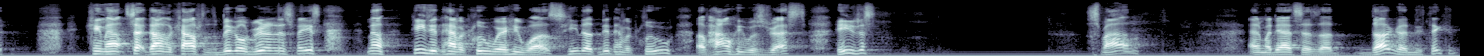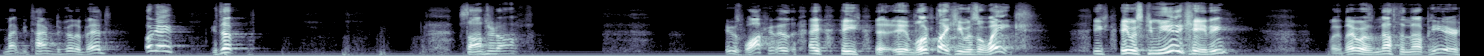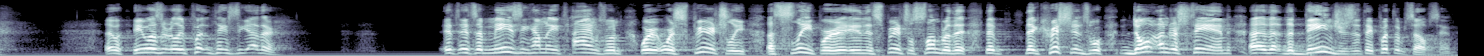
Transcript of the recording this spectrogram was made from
came out, sat down on the couch with a big old grin on his face. Now, he didn't have a clue where he was. He didn't have a clue of how he was dressed. He just smiled. And my dad says, uh, Doug, uh, do you think it might be time to go to bed? Okay, gets up, sauntered off. He was walking. He, he, it looked like he was awake. He, he was communicating, but there was nothing up here. He wasn't really putting things together. It's, it's amazing how many times when we're, we're spiritually asleep or in a spiritual slumber that, that, that Christians don't understand uh, the, the dangers that they put themselves in.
